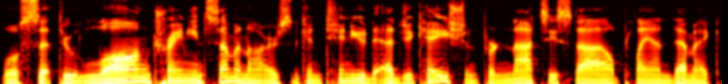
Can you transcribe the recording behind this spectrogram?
will sit through long training seminars and continued education for Nazi style pandemic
